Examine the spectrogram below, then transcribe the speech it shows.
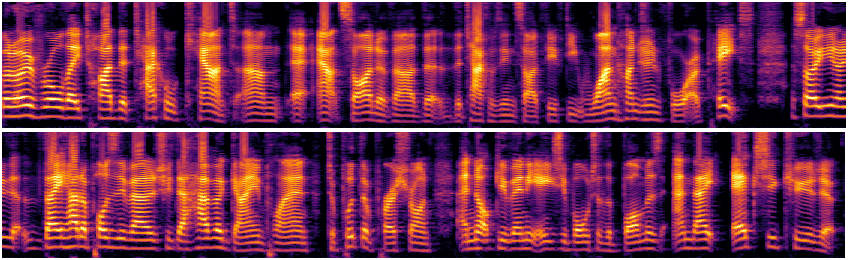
But overall, they tied the tackle count um, outside of uh, the, the tackles inside 50, 104 apiece. So, you know, they had a positive attitude. They have a game plan to put the pressure on and not give any easy ball to the Bombers, and they executed it.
